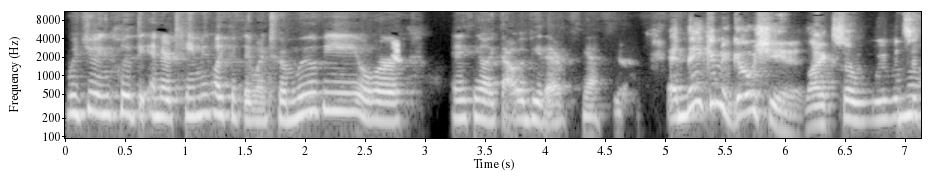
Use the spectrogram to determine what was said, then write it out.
Would you include the entertainment, like if they went to a movie or yeah. anything like that, would be there? Yeah. yeah. And they can negotiate it. Like, so we would mm-hmm. sit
